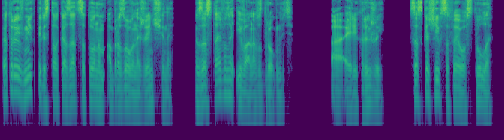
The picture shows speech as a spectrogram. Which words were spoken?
который вмиг перестал казаться тоном образованной женщины, заставило Ивана вздрогнуть. А Эрик Рыжий, соскочив со своего стула,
